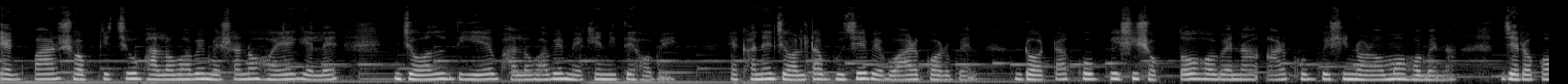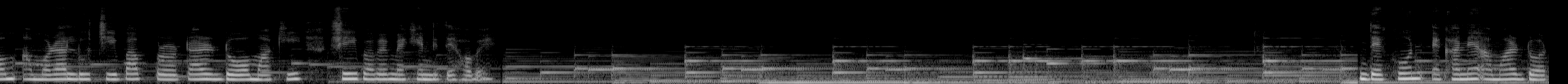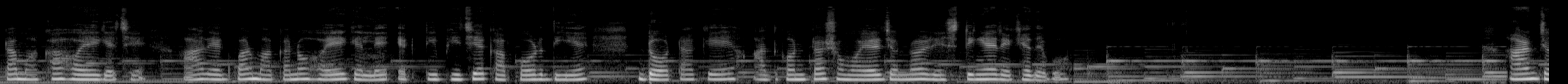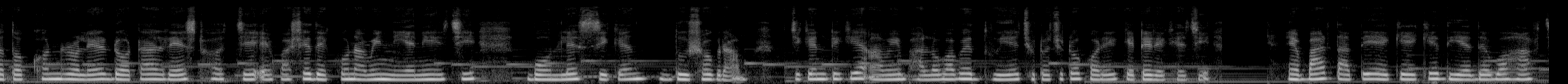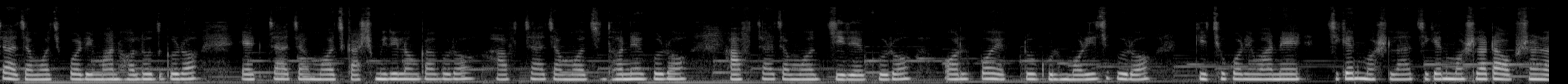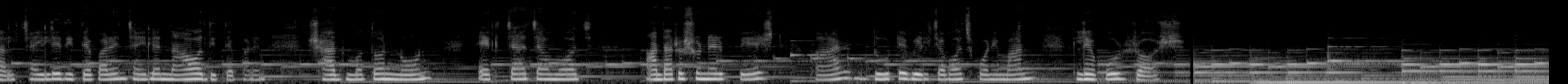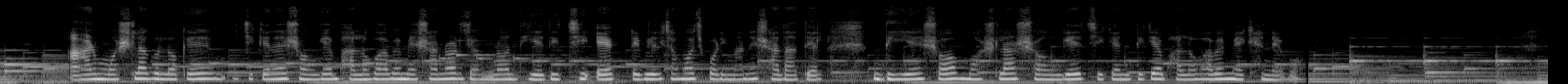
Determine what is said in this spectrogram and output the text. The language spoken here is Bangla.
একবার সব কিছু ভালোভাবে মেশানো হয়ে গেলে জল দিয়ে ভালোভাবে মেখে নিতে হবে। এখানে জলটা বুঝে ব্যবহার করবেন। ডটা খুব বেশি শক্তও হবে না আর খুব বেশি নরমও হবে না। যেরকম আমরা লুচি বা পরোটার ডো মাখি, সেইভাবে মেখে নিতে হবে। দেখুন, এখানে আমার ডটা মাখা হয়ে গেছে। আর একবার মাখানো হয়ে গেলে একটি ভিজে কাপড় দিয়ে ডটাকে আধ ঘণ্টা সময়ের জন্য রেস্টিংয়ে রেখে দেব। আর যতক্ষণ রোলের ডটা রেস্ট হচ্ছে, এপাশে দেখুন আমি নিয়ে নিয়েছি বোনলেস চিকেন দুশো গ্রাম। চিকেনটিকে আমি ভালোভাবে ধুয়ে ছোট ছোট করে কেটে রেখেছি। এবার তাতে একে একে দিয়ে দেব হাফ চা চামচ পরিমাণ হলুদ গুঁড়ো, এক চা চামচ কাশ্মীরি লঙ্কা গুঁড়ো, হাফ চা চামচ ধনে গুঁড়ো, হাফ চা চামচ জিরে গুঁড়ো, অল্প একটু গোলমরিচ গুঁড়ো, কিছু পরিমাণে চিকেন মশলা। চিকেন মশলাটা অপশনাল, চাইলে দিতে পারেন, চাইলে নাও দিতে পারেন। স্বাদ মতো নুন, এক চা চামচ আদা রসুনের পেস্ট আর দু টেবিল চামচ পরিমাণ লেবুর রস। আর মশলাগুলোকে চিকেনের সঙ্গে ভালোভাবে মেশানোর জন্য দিয়ে দিচ্ছি এক টেবিল চামচ পরিমাণে সাদা তেল। দিয়ে সব মশলার সঙ্গে চিকেনটিকে ভালোভাবে মেখে নেব।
